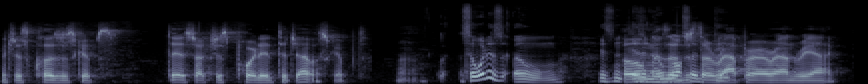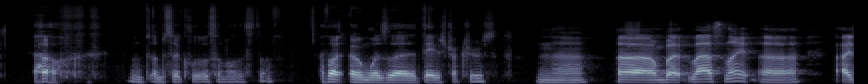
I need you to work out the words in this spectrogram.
which is ClojureScript's data structures ported to JavaScript. So what is Om? Isn't Om isn't Om a- also just a wrapper around React. Oh, I'm, I'm so clueless on all this stuff. I thought Om was uh, data structures. No. Uh, but last night, uh, I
